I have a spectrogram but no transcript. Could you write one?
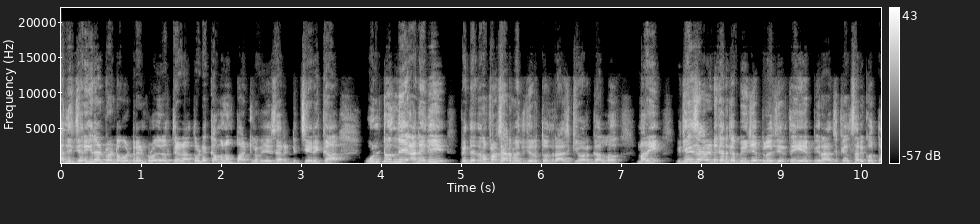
అది జరిగినటువంటి ఒకటి రెండు రోజుల తేడాతోటే కమలం పార్టీలో విజయసాయిరెడ్డి చేరిక ఉంటుంది అనేది పెద్ద ఎత్తున ప్రచారం అయితే జరుగుతుంది రాజకీయ వర్గాల్లో. మరి విజయసాయిరెడ్డి కనుక బీజేపీలో చేరితే ఏపీ రాజకీయాలు సరికొత్త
